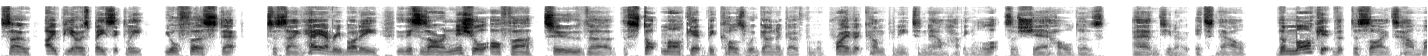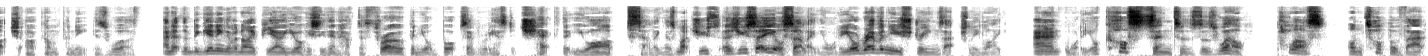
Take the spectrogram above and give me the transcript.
So IPO is basically your first step to saying, hey, everybody, this is our initial offer to the, the stock market because we're going to go from a private company to now having lots of shareholders. And, you know, it's now the market that decides how much our company is worth. And at the beginning of an IPO, you obviously then have to throw open your books. Everybody has to check that you are selling as much as you say you're selling. What are your revenue streams actually like? And what are your cost centers as well? Plus, on top of that,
